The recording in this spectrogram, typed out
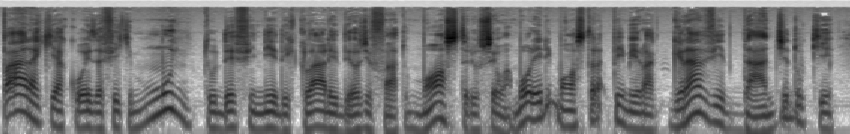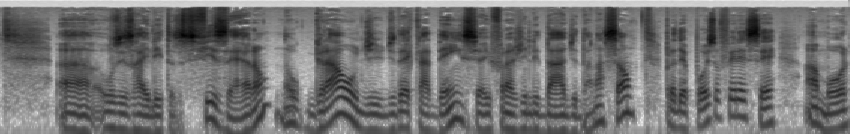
para que a coisa fique muito definida e clara e Deus de fato mostre o seu amor, ele mostra primeiro a gravidade do que uh, os israelitas fizeram, no grau de, de, decadência e fragilidade da nação, para depois oferecer amor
